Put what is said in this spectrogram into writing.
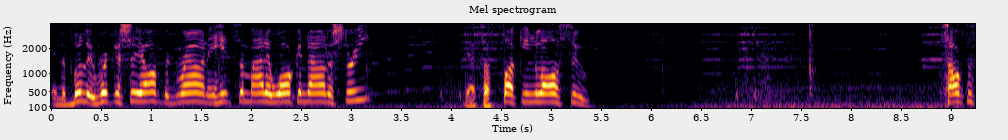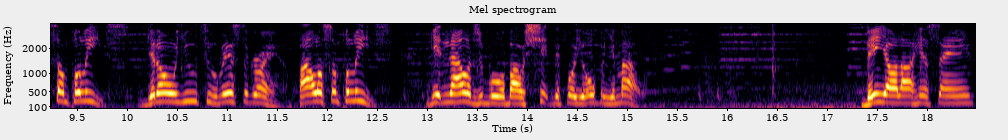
and the bullet ricochet off the ground and hit somebody walking down the street, that's a fucking lawsuit. Talk to some police. Get on YouTube, Instagram. Follow some police. Get knowledgeable about shit before you open your mouth. Then y'all out here saying,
